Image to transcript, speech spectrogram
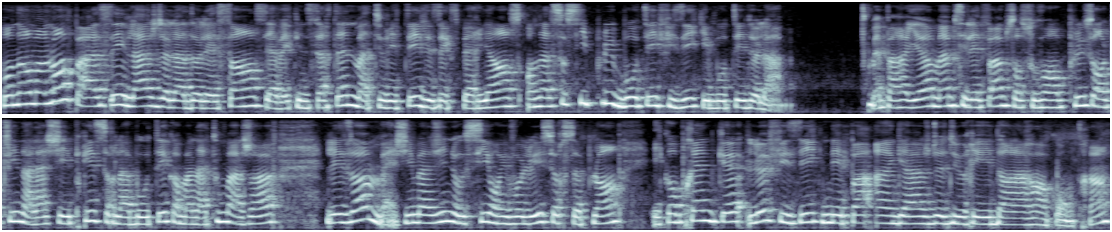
Bon, normalement, passé l'âge de l'adolescence et avec une certaine maturité des expériences, on n'associe plus beauté physique et beauté de l'âme. Mais par ailleurs, même si les femmes sont souvent plus enclines à lâcher prise sur la beauté comme un atout majeur, les hommes, ben, j'imagine aussi, ont évolué sur ce plan et comprennent que le physique n'est pas un gage de durée dans la rencontre. Hein?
